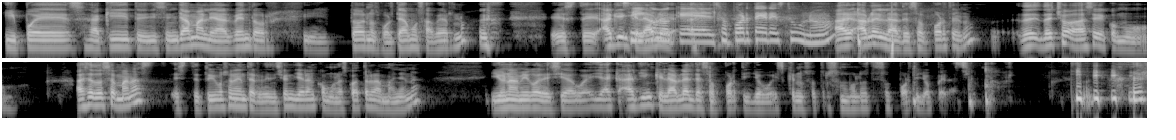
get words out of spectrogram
Y pues aquí te dicen, llámale al vendor y todos nos volteamos a ver, ¿no? Este, alguien que Sí, le como hable, que el soporte eres tú, ¿no? há- háblenle al de soporte, ¿no? De, de hecho, hace como, hace dos semanas este, tuvimos una intervención y eran como las 4 de la mañana. Y un amigo decía, güey, que- alguien que le hable al de soporte. Y yo, güey, es que nosotros somos los de soporte y operación, cabrón.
